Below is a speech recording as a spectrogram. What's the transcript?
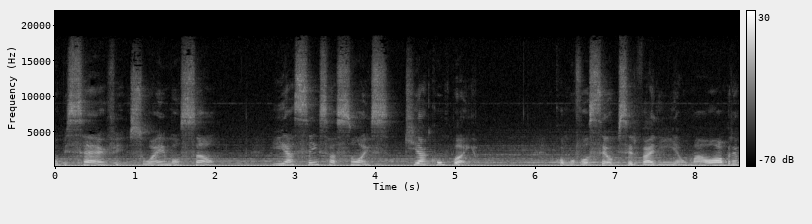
Observe sua emoção e as sensações que a acompanham, como você observaria uma obra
